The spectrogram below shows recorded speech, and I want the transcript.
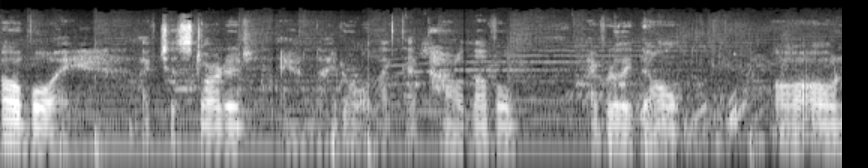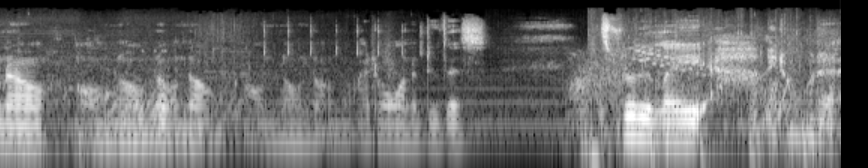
Oh boy, I've just started, and I don't like that power level. I really don't. Oh, oh no. Oh no, no, no. Oh no, no, no. I don't want to do this. It's really late. I don't want to...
